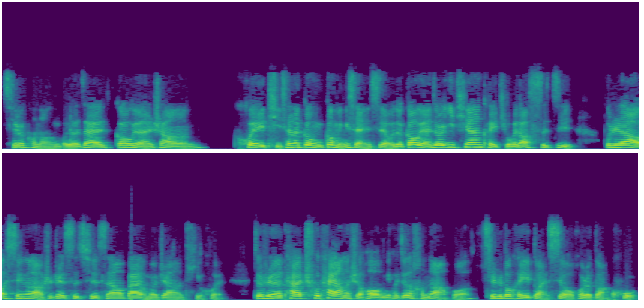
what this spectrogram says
其实可能，我觉得在高原上会体现的更更明显一些。我觉得高原就是一天可以体会到四季。不知道星哥老师这次去三幺八有没有这样的体会？就是它出太阳的时候，你会觉得很暖和，其实都可以短袖或者短裤。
